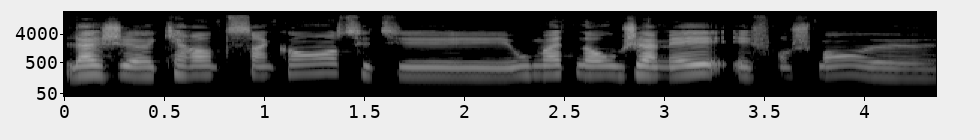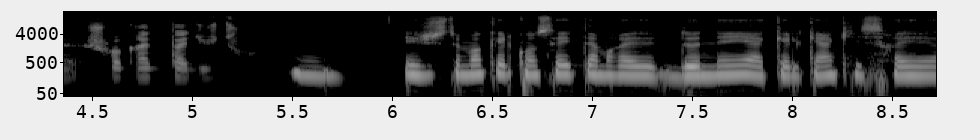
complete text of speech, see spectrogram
là j'ai 45 ans, c'était ou maintenant ou jamais et franchement, je regrette pas du tout. Mmh. Et justement, quel conseil t'aimerais donner à quelqu'un qui serait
